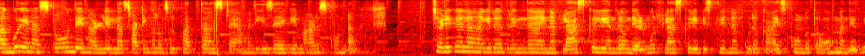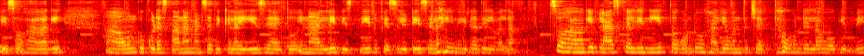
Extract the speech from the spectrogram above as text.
ಹಾಗೂ ಏನು ಅಷ್ಟೊಂದು ಏನು ಅಳ್ಳಿಲ್ಲ. ಸ್ಟಾರ್ಟಿಂಗಲ್ಲಿ ಒಂದು ಸ್ವಲ್ಪ ಹತ್ತ ಅಷ್ಟೇ. ಆಮೇಲೆ ಈಸಿಯಾಗಿ ಮಾಡಿಸ್ಕೊಂಡ. ಚಳಿಗಾಲ ಆಗಿರೋದ್ರಿಂದ ಇನ್ನು ಫ್ಲಾಸ್ಕಲ್ಲಿ ಅಂದರೆ ಒಂದು ಎರಡು ಮೂರು ಫ್ಲಾಸ್ಕಲ್ಲಿ ಬಿಸಿನೀರನ್ನ ಕೂಡ ಕಾಯಿಸ್ಕೊಂಡು ತೊಗೊಂಬಂದಿದ್ವಿ. ಸೊ ಹಾಗಾಗಿ ಅವನಿಗೂ ಕೂಡ ಸ್ನಾನ ಮಾಡಿಸೋದಕ್ಕೆಲ್ಲ ಈಸಿ ಆಯಿತು. ಇನ್ನು ಅಲ್ಲಿ ಬಿಸಿನೀರು ಫೆಸಿಲಿಟೀಸ್ ಎಲ್ಲ ಏನು ಇರೋದಿಲ್ವಲ್ಲ. ಸೊ ಹಾಗೆ ಫ್ಲಾಸ್ಕಲ್ಲಿ ನೀರು ತೊಗೊಂಡು ಹಾಗೆ ಒಂದು ಜಗ್ ತೊಗೊಂಡೆಲ್ಲ ಹೋಗಿದ್ವಿ.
